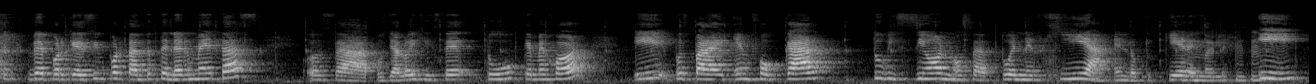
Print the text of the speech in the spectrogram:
de por qué es importante tener metas. O sea, pues ya lo dijiste tú, qué mejor. Y pues para enfocar tu visión, o sea, tu energía en lo que quieres. Y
